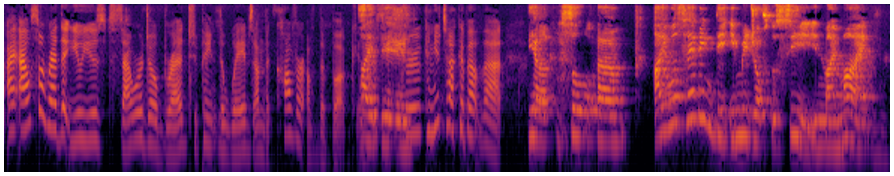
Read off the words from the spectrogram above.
I also read that you used sourdough bread to paint the waves on the cover of the book. Is I did. true? Can you talk about that? Yeah, so um, I was having the image of the sea in my mind,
